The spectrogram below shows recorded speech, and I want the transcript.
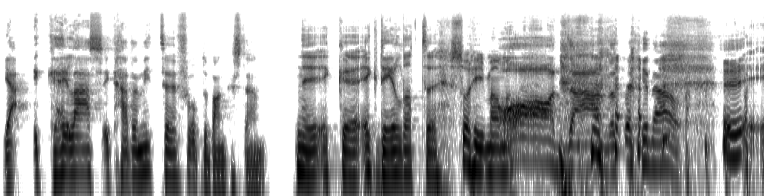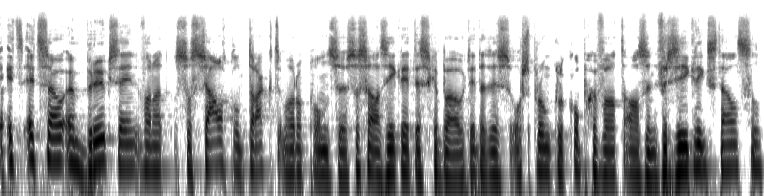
ja, ik, helaas, ik ga er niet voor op de banken staan. Nee, ik, uh, ik deel dat. Uh, sorry, mama. Oh, Daan, wat zeg je nou? uh, het, het zou een breuk zijn van het sociaal contract waarop onze sociale zekerheid is gebouwd. Dat is oorspronkelijk opgevat als een verzekeringsstelsel,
